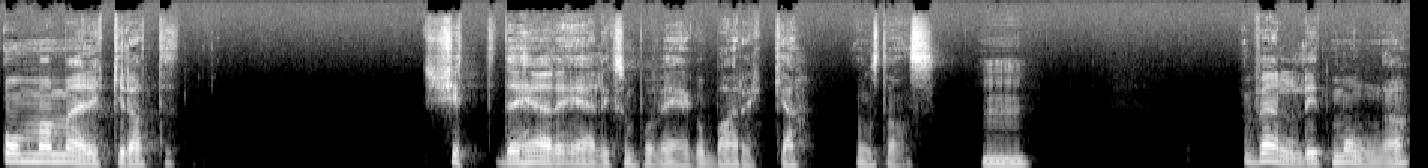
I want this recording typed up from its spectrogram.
om man märker att shit, det här är liksom på väg att barka någonstans. Mm. väldigt många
